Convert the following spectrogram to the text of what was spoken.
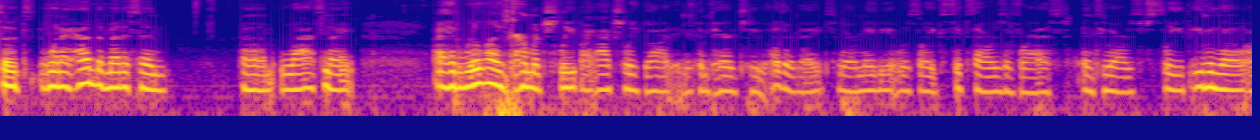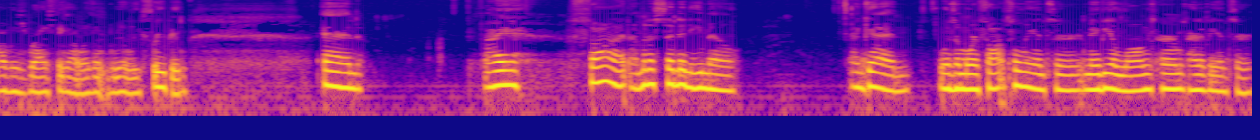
So when I had the medicine um, last night, I had realized how much sleep I actually got in compared to other nights where maybe it was like six hours of rest and two hours of sleep. Even though I was resting, I wasn't really sleeping. And I thought I'm going to send an email again with a more thoughtful answer, maybe a long term kind of answer.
